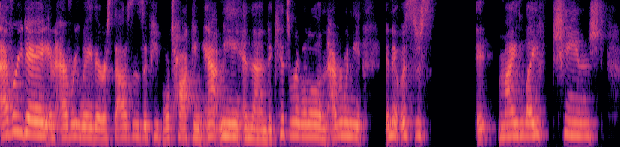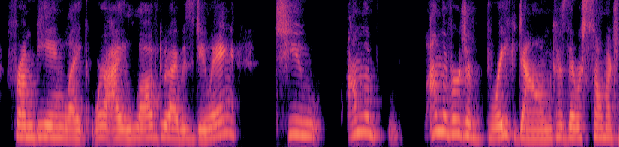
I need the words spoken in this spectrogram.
every day in every way there's thousands of people talking at me and then the kids were little and everyone and it was just it my life changed from being like where i loved what i was doing to on the on the verge of breakdown because there was so much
